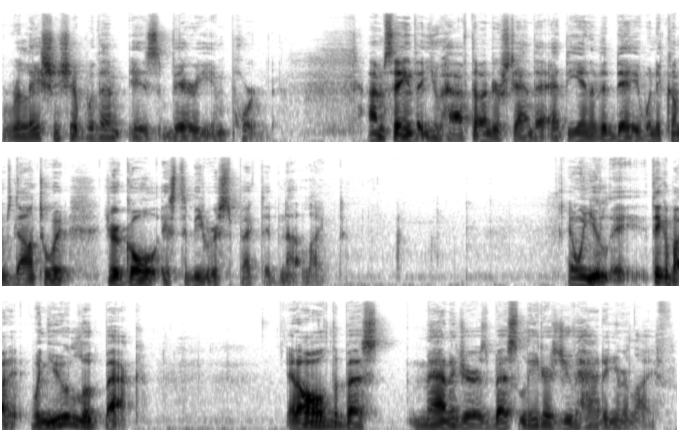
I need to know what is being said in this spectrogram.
relationship with them is very important. I'm saying that you have to understand that at the end of the day, when it comes down to it, your goal is to be respected, not liked. And when you eh, think about it, when you look back at all the best managers, best leaders you've had in your life,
